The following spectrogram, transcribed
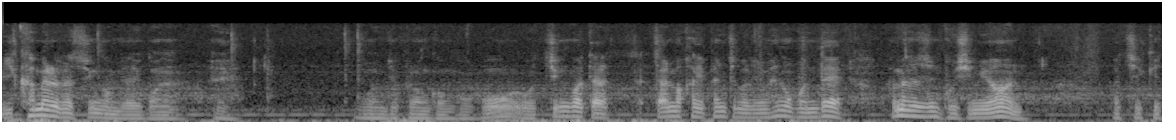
이 카메라다 찍은 겁니다 이거는 예. 이건 이제 그런 건 거고 이거 찍은 거 짤, 짤막하게 편집을 좀 해놓은 건데 화면을 좀 보시면 마치 이렇게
